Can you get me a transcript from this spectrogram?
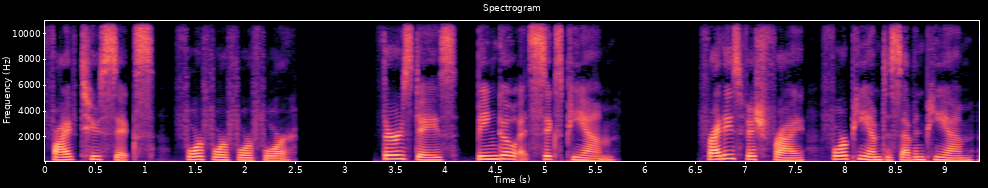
526 4444. Thursdays, bingo at 6 p.m. Fridays fish fry, 4 p.m. to 7 p.m.,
